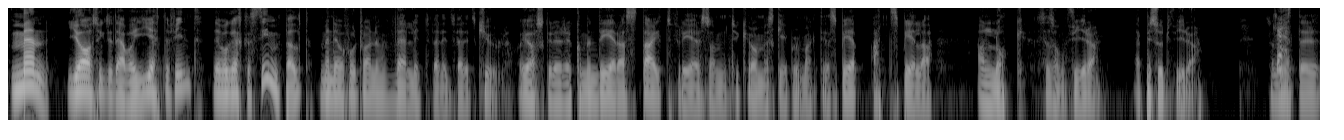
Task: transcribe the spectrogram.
men jag tyckte det här var jättefint. Det var ganska simpelt, men det var fortfarande väldigt, väldigt, väldigt kul. Och jag skulle rekommendera starkt för er som tycker om escape room-aktiga spel att spela Unlock säsong 4, episod 4. Som Gött. heter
